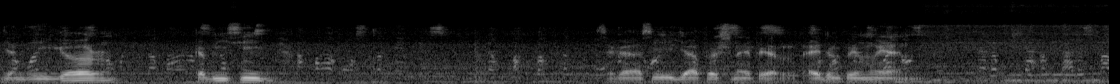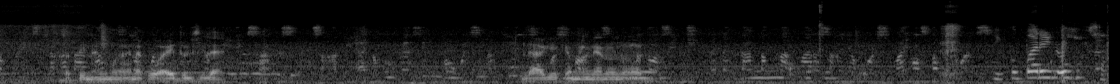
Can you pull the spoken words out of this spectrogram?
Jan Igor, Kabisig, saka si Jaffer Sniper. Idol ko yung mga yan. Pati ng mga anak ko, idol sila. Lagi kaming nanonood. Hindi ko pa rin ubos ah.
